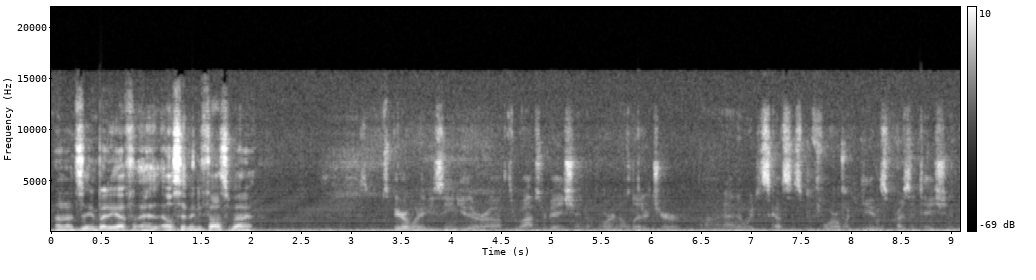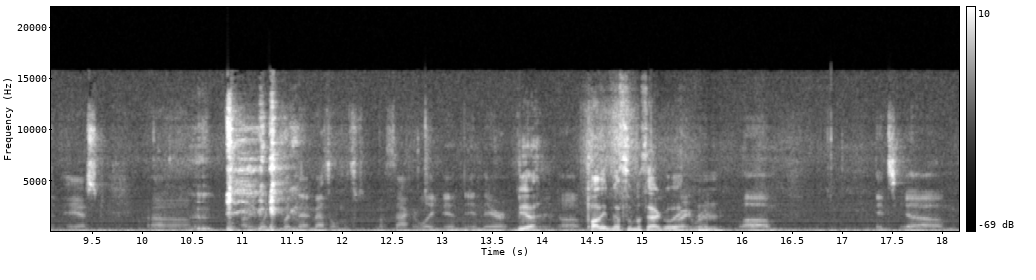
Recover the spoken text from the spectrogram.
I don't know. Does anybody else else have any thoughts about it? Spiro, what have you seen either uh, through observation or in the literature? Uh, I know we discussed this before when you gave this presentation in the past. Um, I mean, when you're putting that methyl methacrylate in, in there. Yeah. Uh, Polymethyl methacrylate. Right, right. Mhm. Um, it's um,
